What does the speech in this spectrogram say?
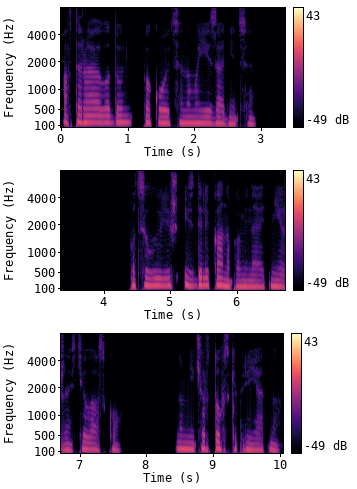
а вторая ладонь покоится на моей заднице. Поцелуй лишь издалека напоминает нежность и ласку, но мне чертовски приятно.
